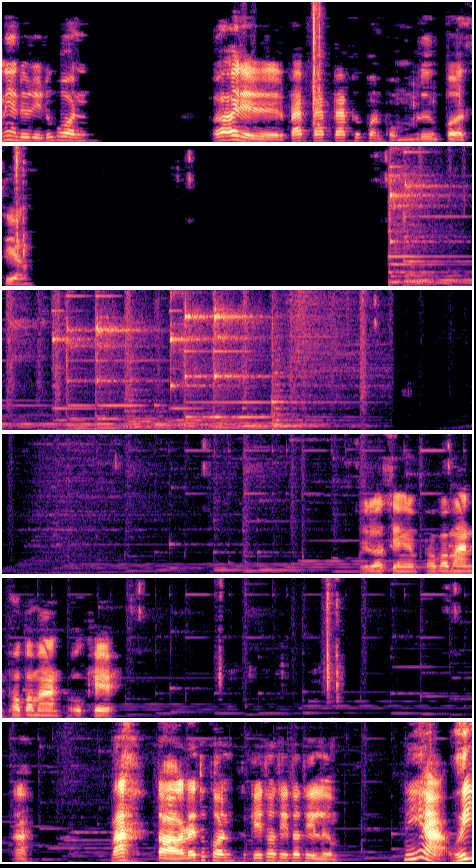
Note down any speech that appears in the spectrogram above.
เนี่ยดูดิทุกคน เอ้ยเดี๋ยวเดี๋ยวแป๊บแป๊บแป๊บทุกคนผมลืมเปิดเสียง เดี๋ยวลดเสียงพอประมาณพอประมาณ โอเคอะมา ต่อกันเลยทุกคนเมื่อกี้โทษทีโทษทีลืม เนี่ยเฮ้ย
